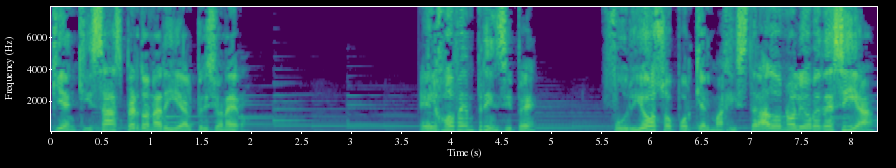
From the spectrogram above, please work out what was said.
quien quizás perdonaría al prisionero. El joven príncipe, furioso porque el magistrado no le obedecía,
